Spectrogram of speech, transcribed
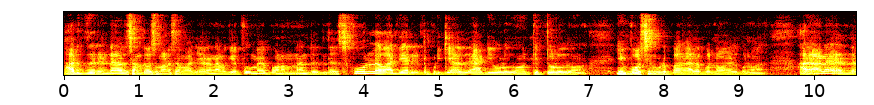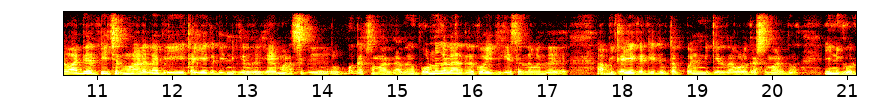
அடுத்து ரெண்டாவது சந்தோஷமான சமாச்சாரம் நமக்கு எப்பவுமே போனோம்னா இந்த இந்த ஸ்கூலில் வாத்தியார்கிட்ட பிடிக்காது அடி உழுகும் திட்டு உழுகும் இம்போஷன் கொடுப்பாங்க அதை பண்ணுவாங்க இது பண்ணுவாங்க. அதனால் இந்த வாத்தியார் டீச்சர் முன்னாலெல்லாம் இப்படி கையை கட்டிட்டு நிற்கிறதுக்கு மனசுக்கு ரொம்ப கஷ்டமாக இருக்குது அதுவும் பொண்ணுங்கள்லாம் இருக்கிற கோ எஜுகேஷனில் வந்து அப்படி கையை கட்டிட்டு தப்பு பண்ணி நிற்கிறது அவ்வளோ கஷ்டமாக இருக்கும். இன்றைக்கி ஒரு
